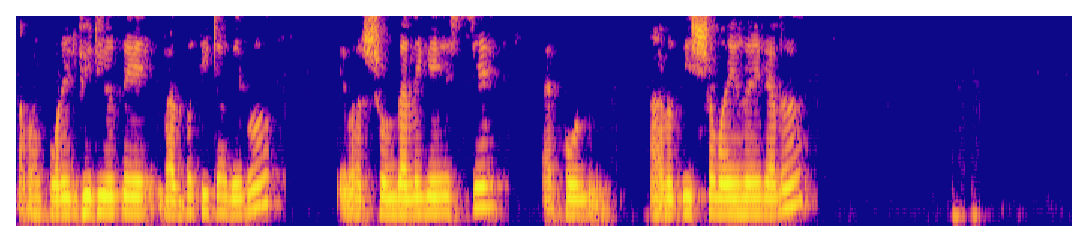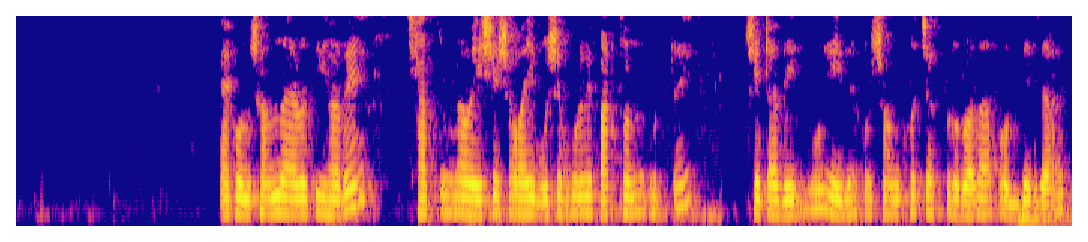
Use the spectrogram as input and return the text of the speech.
আবার পরের ভিডিওতে বাদবাকিটা দেব। এবার সন্ধ্যা লেগে এসছে। এখন আরতির সময় হয়ে গেল। এখন সন্ধ্যা আরতি হবে। ছাত্ররাও এসে সবাই বসে পড়বে প্রার্থনা করতে। সেটা দেখব। এই দেখো শঙ্খ চক্র গদা পদ্মের গাছ।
